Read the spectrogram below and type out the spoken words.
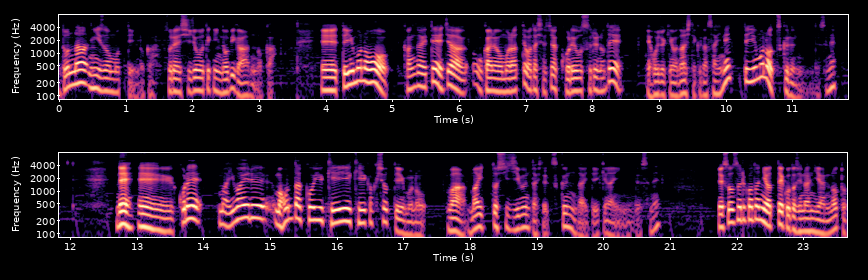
どんなニーズを持っているのか、それ市場的に伸びがあるのか、えー、っていうものを考えて、じゃあお金をもらって私たちはこれをするので、補助金を出してくださいねっていうものを作るんですね。で、えー、これ、まあ、いわゆる、まあ、本当はこういう経営計画書っていうものは毎年自分たちで作んないといけないんですね。でそうすることによって今年何やるのと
